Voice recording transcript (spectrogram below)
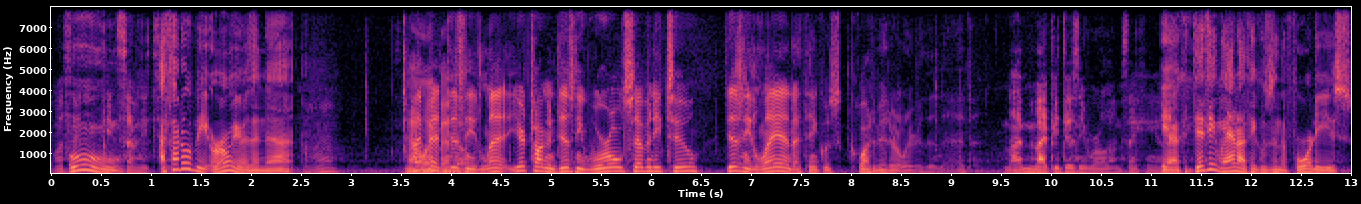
What's it? Ooh, 1972. I thought it would be earlier than that. I only bet Disneyland. You're talking Disney World '72. Disneyland, I think, was quite a bit earlier than that. Might, it might be Disney World, I'm thinking. of. Yeah, 'cause Disneyland I think was in the 40s.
